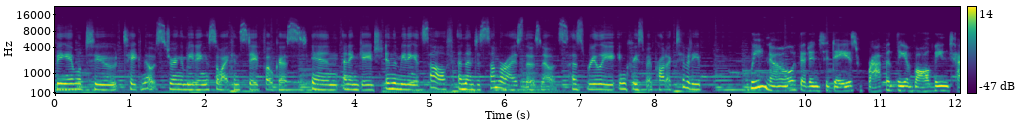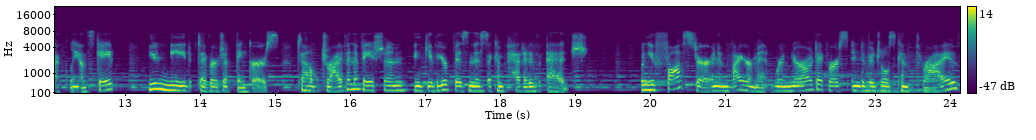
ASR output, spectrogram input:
Being able to take notes during a meeting so I can stay focused in and engaged in the meeting itself, and then to summarize those notes has really increased my productivity. We know that in today's rapidly evolving tech landscape, you need divergent thinkers to help drive innovation and give your business a competitive edge. When you foster an environment where neurodiverse individuals can thrive,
